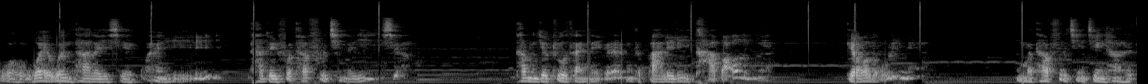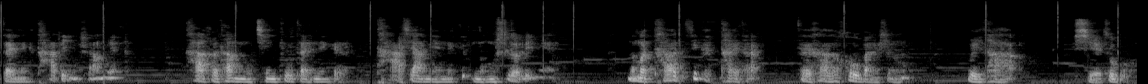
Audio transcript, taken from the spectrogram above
我我也问他了一些关于他对父他父亲的印象，他们就住在那个那个巴黎丽塔堡里面，碉楼里面。那么他父亲经常是在那个塔顶上面，他和他母亲住在那个塔下面那个农舍里面。那么他这个太太在他的后半生为他写作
